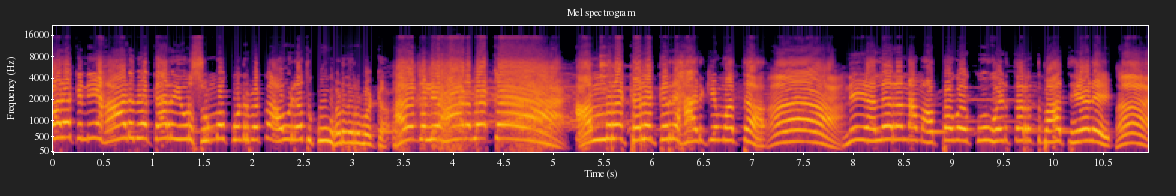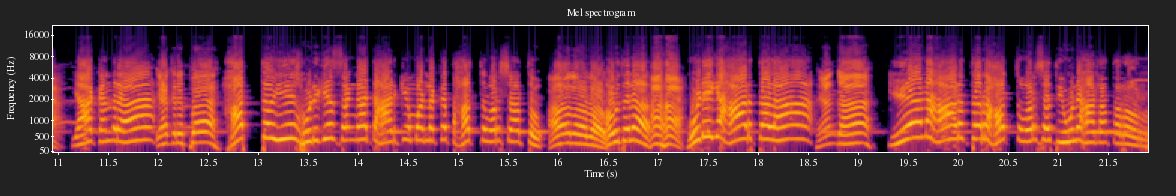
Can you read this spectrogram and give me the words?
ಪಾಳಕ್ಕೆ ನೀ ಹಾಡ್ಬೇಕಾರ ಇವ್ರು ಸುಮ್ಮ ಕುಂಡ್ಬೇಕು ಅವ್ರ ಅದು ಕೂಗ್ ಹೊಡೆದಿರ್ಬೇಕ. ಅದಕ್ಕಲ್ಲಿ ಹಾಡ್ಬೇಕ? ಅಂದ್ರ ಕರೆ ಕರೆ ಹಾಡ್ಕಿ ಮತ್ತ. ನೀ ಎಲ್ಲಾರ ನಮ್ಮ ಅಪ್ಪಗಳು ಕೂಗ್ ಹಿಡ್ತಾರ ಬಾತ್ ಹೇಳಿ. ಯಾಕಂದ್ರ ಯಾಕ್ರಿಪ್ಪ? ಹತ್ತು ಈ ಹುಡುಗಿ ಸಂಗಾಟ ಹಾಡ್ಕಿ ಮಾಡ್ಲಕತ್ ಹತ್ತು ವರ್ಷ ಆತು. ಹೌದಲ್ಲ? ಹುಡುಗಿ ಹಾಡ್ತಾಳ. ಹೆಂಗ? ಏನ್ ಹಾಡ್ತಾರ ಹತ್ತು ವರ್ಷ ಇವನೇ ಹಾಡ್ಲತ್ತಾರ ಅವ್ರು.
